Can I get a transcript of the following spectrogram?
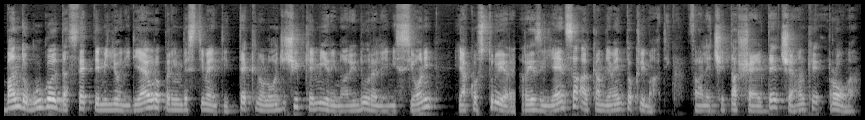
Bando Google da 7 milioni di euro per investimenti tecnologici che mirino a ridurre le emissioni e a costruire resilienza al cambiamento climatico. Fra le città scelte c'è anche Roma.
